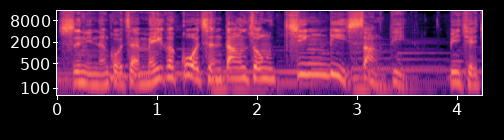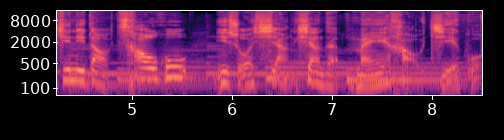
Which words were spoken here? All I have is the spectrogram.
使你能够在每一个过程当中经历上帝，并且经历到超乎你所想象的美好结果。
